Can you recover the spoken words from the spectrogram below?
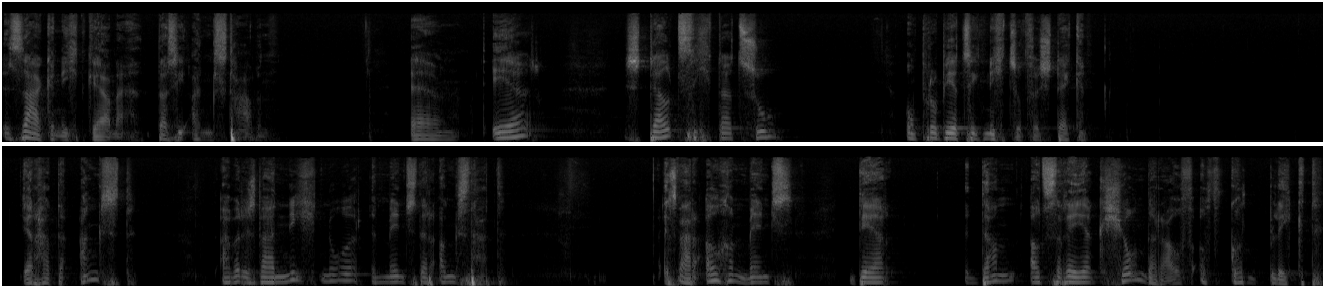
sagen nicht gerne, dass sie Angst haben. Äh, er stellt sich dazu und probiert sich nicht zu verstecken. Er hatte Angst, aber es war nicht nur ein Mensch, der Angst hat. Es war auch ein Mensch, der dann als Reaktion darauf auf Gott blickt.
